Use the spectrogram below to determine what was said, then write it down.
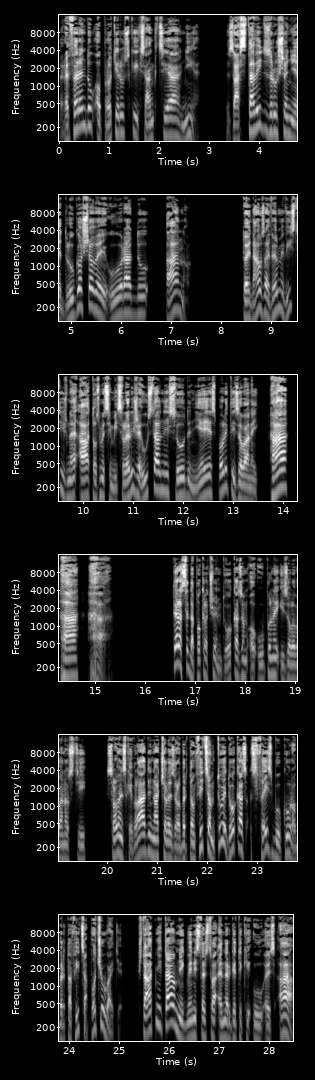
Referendum o protiruských sankciách nie. Zastaviť zrušenie Dlugošovej úradu áno. To je naozaj veľmi výstižné a to sme si mysleli, že ústavný súd nie je spolitizovaný. Ha, ha, ha. Teraz teda pokračujem dôkazom o úplnej izolovanosti slovenskej vlády na čele s Robertom Ficom. Tu je dôkaz z Facebooku Roberta Fica. Počúvajte. Štátny tajomník ministerstva energetiky USA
